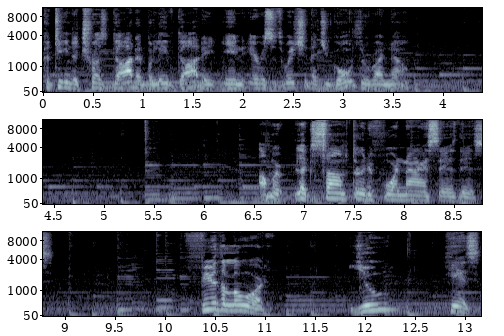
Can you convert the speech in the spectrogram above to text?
Continue to trust God and believe God in, in every situation that you're going through right now. I'm a, like Psalm 34 9 says this Fear the Lord, you, his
